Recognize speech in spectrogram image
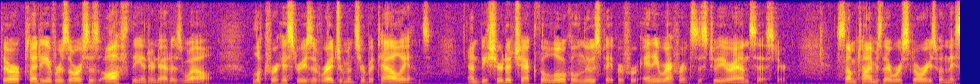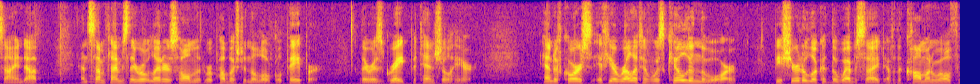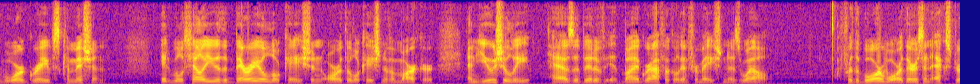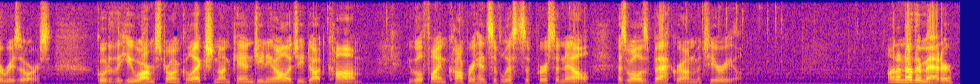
There are plenty of resources off the internet as well. Look for histories of regiments or battalions, and be sure to check the local newspaper for any references to your ancestor. Sometimes there were stories when they signed up, and sometimes they wrote letters home that were published in the local paper. There is great potential here. And of course, if your relative was killed in the war, be sure to look at the website of the Commonwealth War Graves Commission. It will tell you the burial location or the location of a marker, and usually has a bit of biographical information as well. For the Boer War, there is an extra resource. Go to the Hugh Armstrong collection on cangenealogy.com. You will find comprehensive lists of personnel as well as background material. On another matter,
